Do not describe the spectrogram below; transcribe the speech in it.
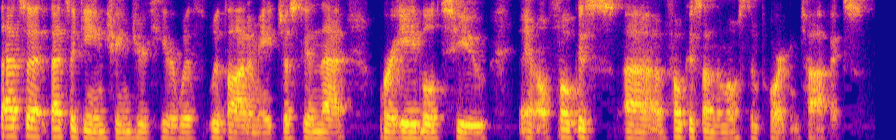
that's a that's a game changer here with with Automate, just in that we're able to you know focus uh, focus on the most important topics.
